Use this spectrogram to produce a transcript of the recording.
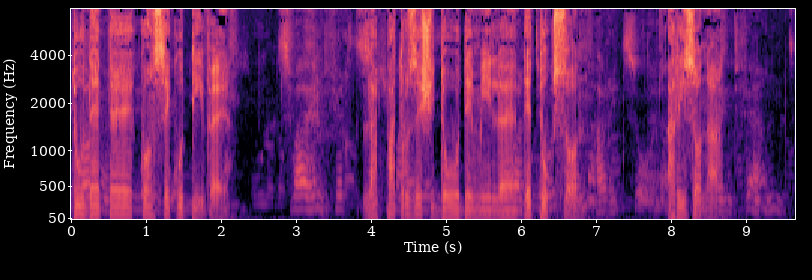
tunete consecutive 42 la 42 de mile de Tucson, Arizona. Arizona, entfernt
